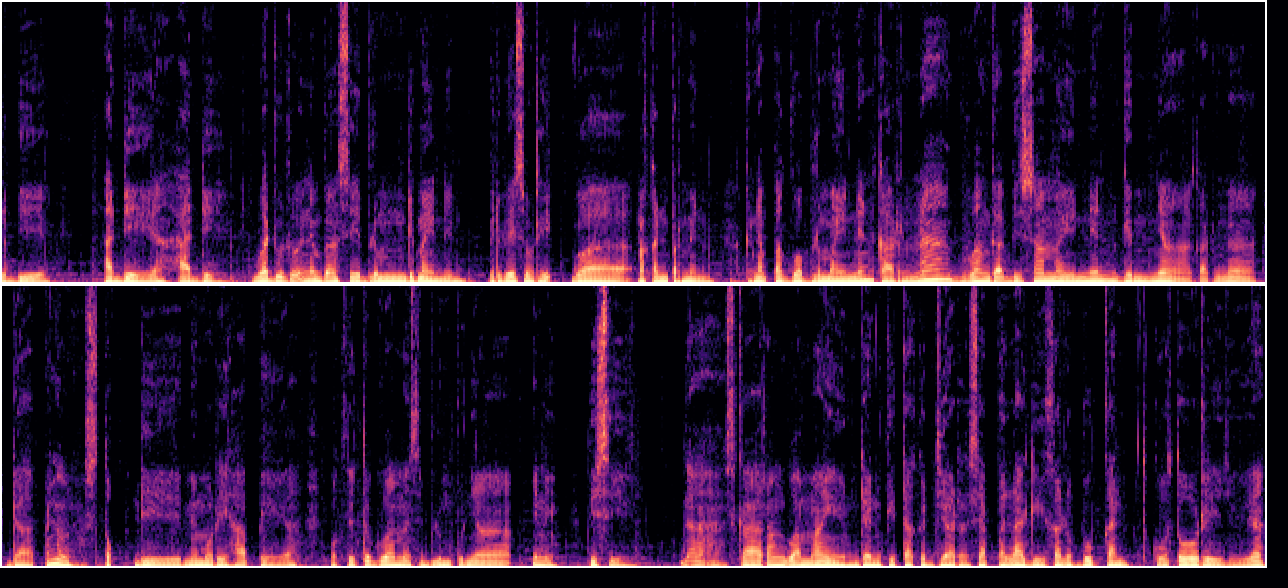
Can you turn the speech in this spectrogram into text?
lebih HD ya, HD. Gua dulu ini masih belum dimainin. By the way, sorry, gua makan permen kenapa gua belum mainin? Karena gua nggak bisa mainin gamenya karena udah penuh stok di memori HP ya. Waktu itu gua masih belum punya ini PC Nah sekarang gua main dan kita kejar siapa lagi kalau bukan Kotori ya.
